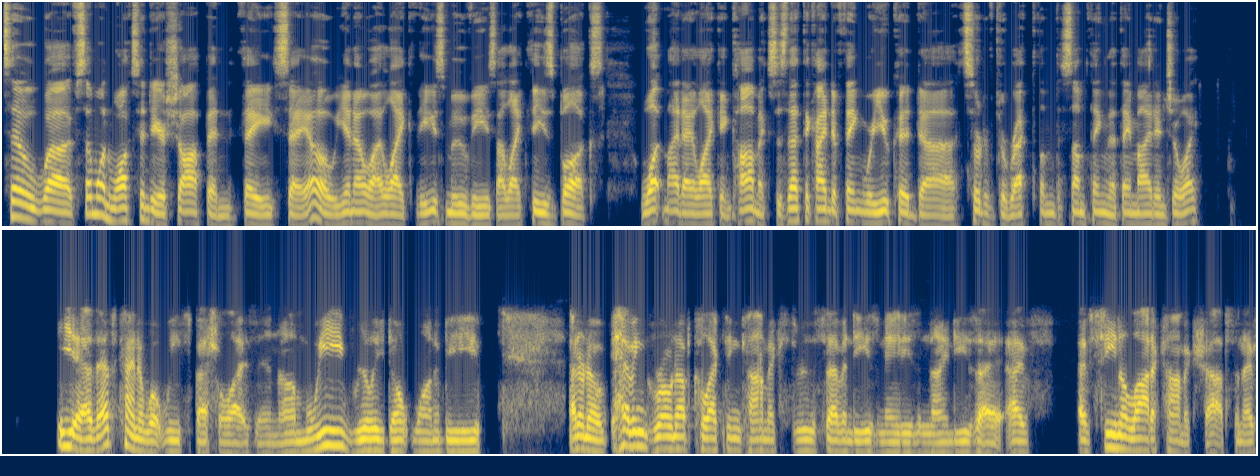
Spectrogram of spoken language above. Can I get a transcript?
So, uh, if someone walks into your shop and they say, Oh, you know, I like these movies, I like these books, what might I like in comics? Is that the kind of thing where you could uh, sort of direct them to something that they might enjoy? Yeah, that's kind of what we specialize in. Um, we really don't want to be, I don't know, having grown up collecting comics through the 70s and 80s and 90s, I, I've I've seen a lot of comic shops and I've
